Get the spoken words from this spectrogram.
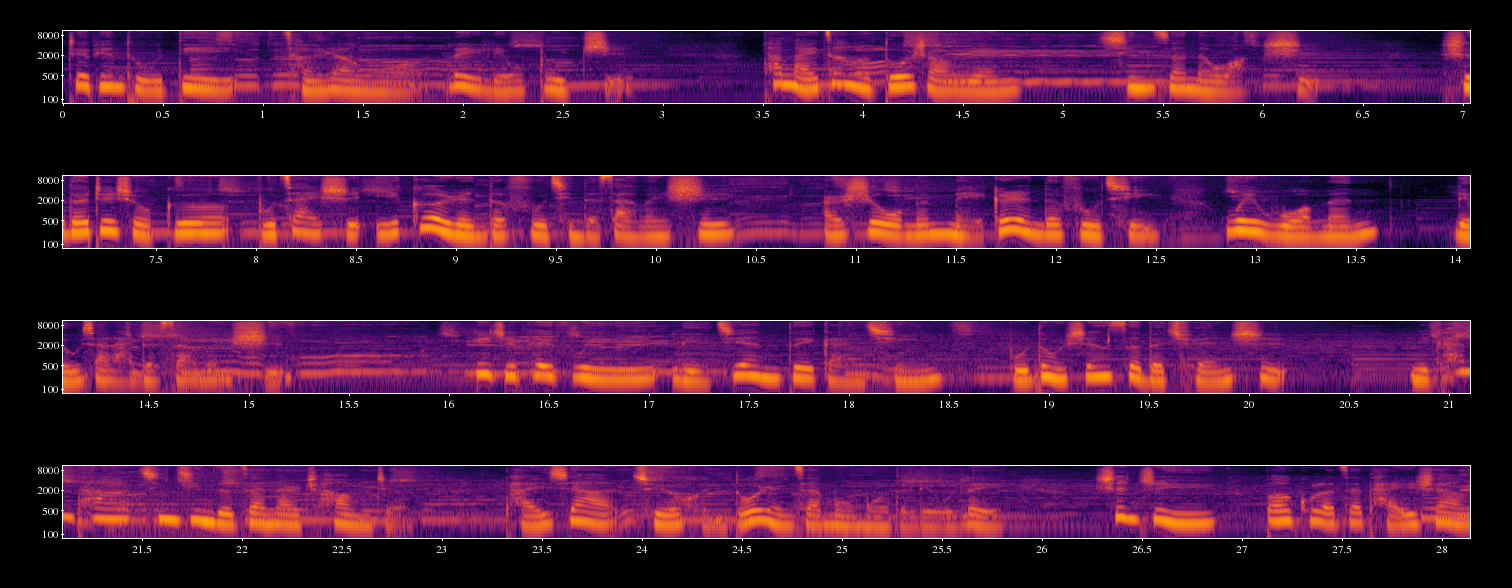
这片土地曾让我泪流不止，它埋葬了多少人心酸的往事。使得这首歌不再是一个人的父亲的散文诗，而是我们每个人的父亲为我们留下来的散文诗。一直佩服于李健对感情不动声色的诠释。你看他静静地在那儿唱着，台下却有很多人在默默的流泪，甚至于包括了在台上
